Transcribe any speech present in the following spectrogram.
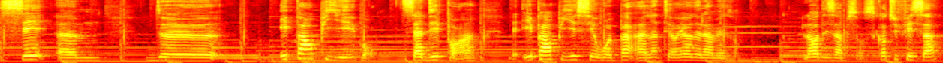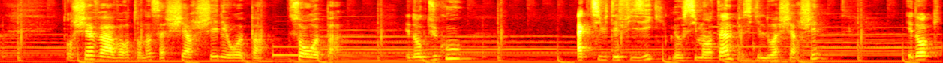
c'est euh, de éparpiller, bon, ça dépend, hein, mais éparpiller ses repas à l'intérieur de la maison, lors des absences. Quand tu fais ça, ton chien va avoir tendance à chercher les repas, son repas. Et donc du coup, activité physique, mais aussi mentale, puisqu'il doit chercher. Et donc,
